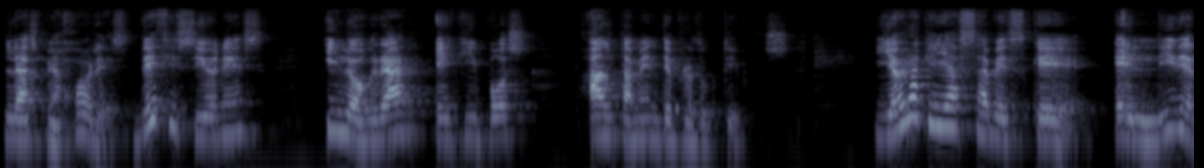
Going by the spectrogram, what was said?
las mejores decisiones y lograr equipos altamente productivos. Y ahora que ya sabes que el líder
